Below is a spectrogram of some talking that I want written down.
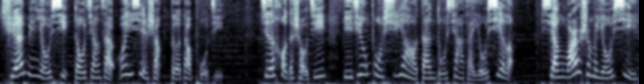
全民游戏都将在微信上得到普及。今后的手机已经不需要单独下载游戏了，想玩什么游戏，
